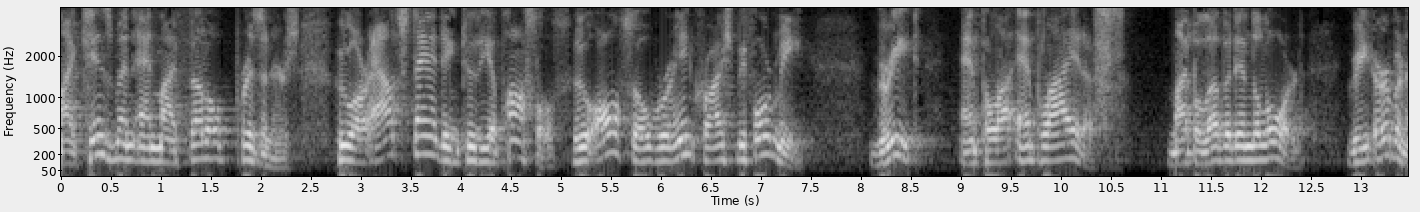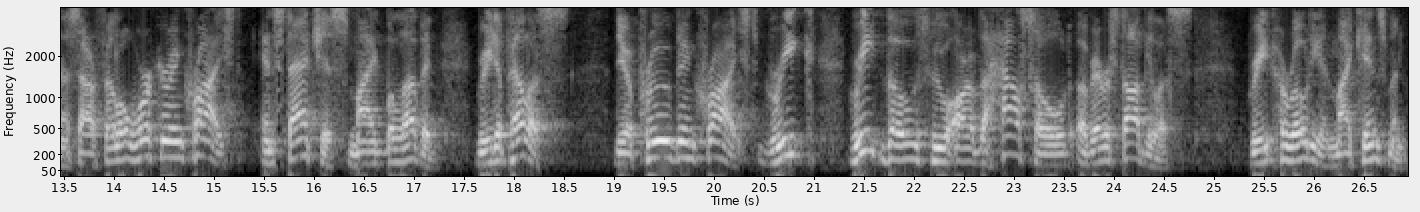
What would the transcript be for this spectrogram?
my kinsmen and my fellow prisoners, who are outstanding to the apostles, who also were in Christ before me. Greet Ampliatus, my beloved in the Lord. Greet Urbanus, our fellow worker in Christ, and Stachys, my beloved. Greet Apelles, the approved in Christ. Greek, greet those who are of the household of Aristobulus. Greet Herodion, my kinsman.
